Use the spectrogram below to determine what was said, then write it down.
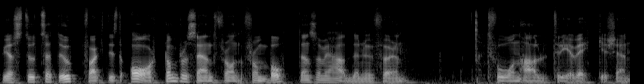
Vi har studsat upp faktiskt 18 från, från botten som vi hade nu för en två och en halv, tre veckor sedan.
